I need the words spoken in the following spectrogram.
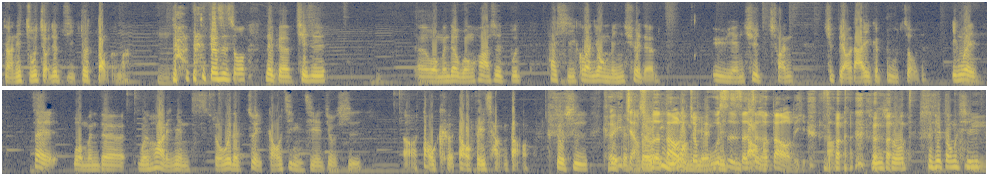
对吧？你煮久就自己就懂了嘛。嗯，就是说那个其实，呃，我们的文化是不太习惯用明确的语言去传、去表达一个步骤的，因为在我们的文化里面，所谓的最高境界就是。啊，道可道非常道，就是可以讲述的道理，就不是真正的道理。啊，就是说 这些东西，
